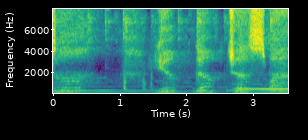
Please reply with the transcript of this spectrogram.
to. You know just why.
